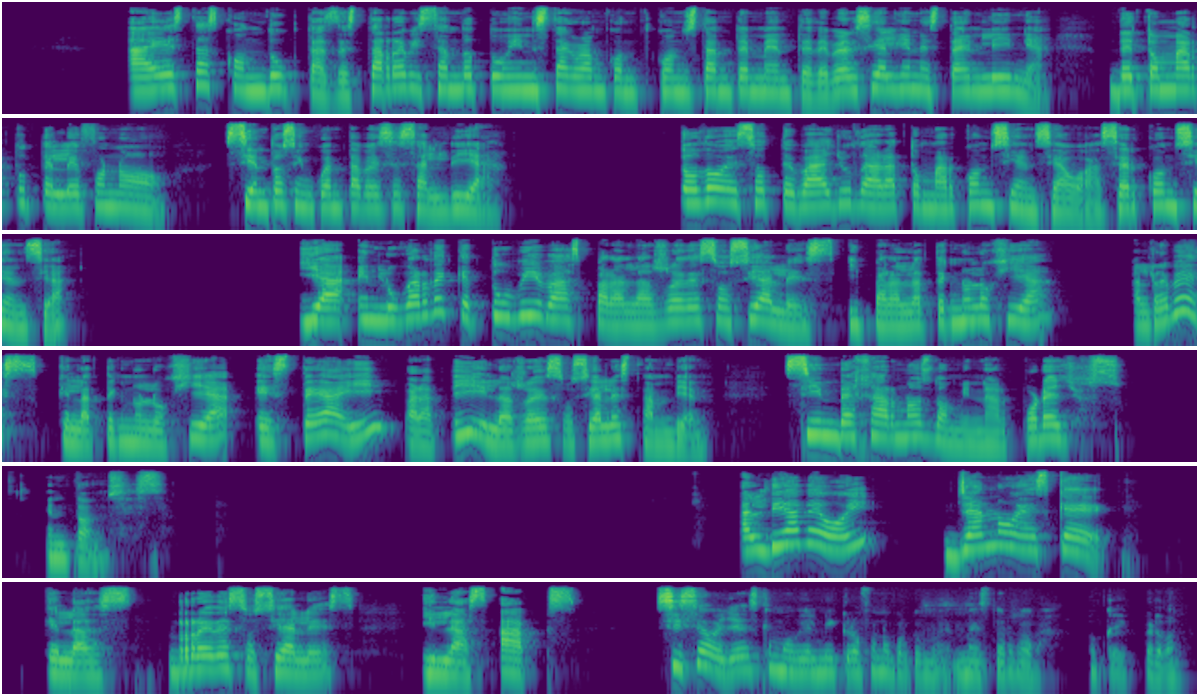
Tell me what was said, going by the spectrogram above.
a estas conductas de estar revisando tu Instagram constantemente, de ver si alguien está en línea, de tomar tu teléfono 150 veces al día, todo eso te va a ayudar a tomar conciencia o a hacer conciencia Y en lugar de que tú vivas para las redes sociales y para la tecnología, al revés, que la tecnología esté ahí para ti y las redes sociales también, sin dejarnos dominar por ellos. Entonces, al día de hoy ya no es que, que las redes sociales y las apps, sí se oye, es que moví el micrófono porque me, me estorbaba. Ok, perdón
